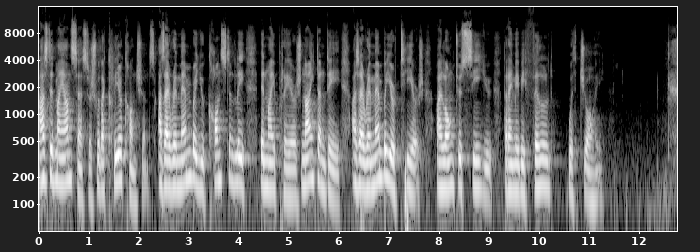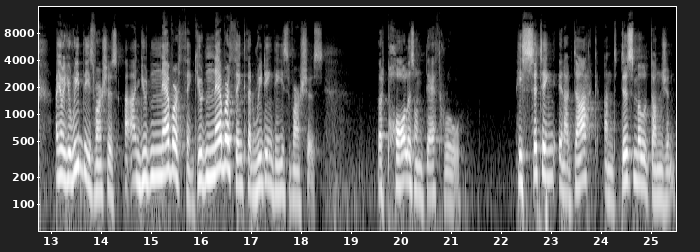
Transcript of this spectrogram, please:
as did my ancestors, with a clear conscience, as I remember you constantly in my prayers, night and day, as I remember your tears, I long to see you, that I may be filled with joy. And you know, you read these verses, and you'd never think, you'd never think that reading these verses, that Paul is on death row He's sitting in a dark and dismal dungeon.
